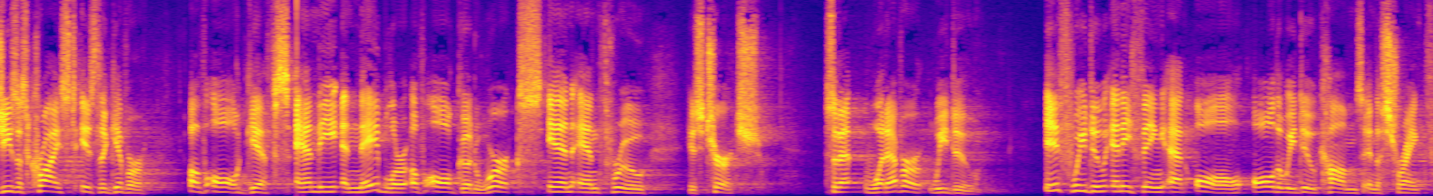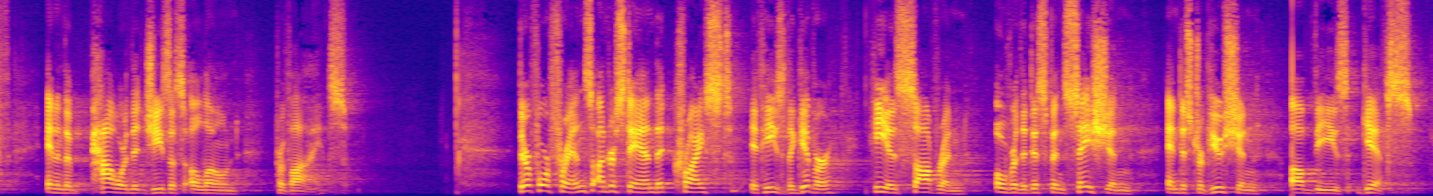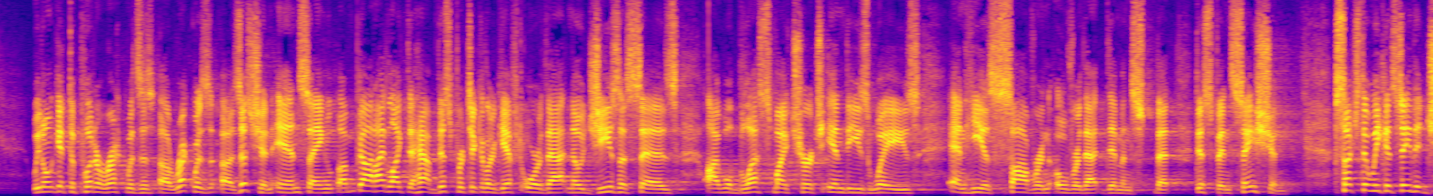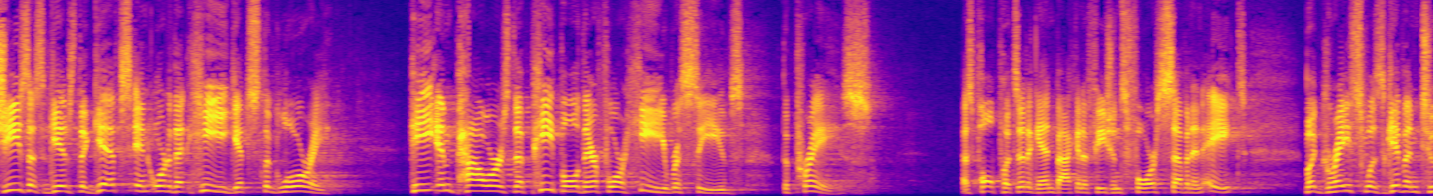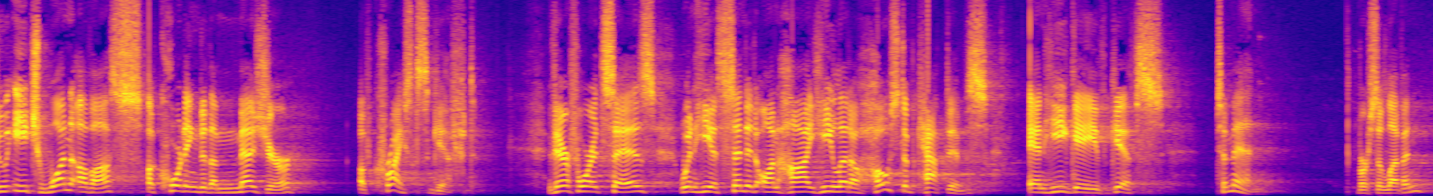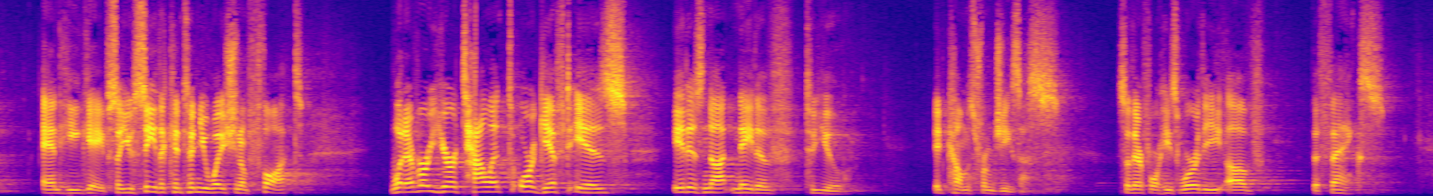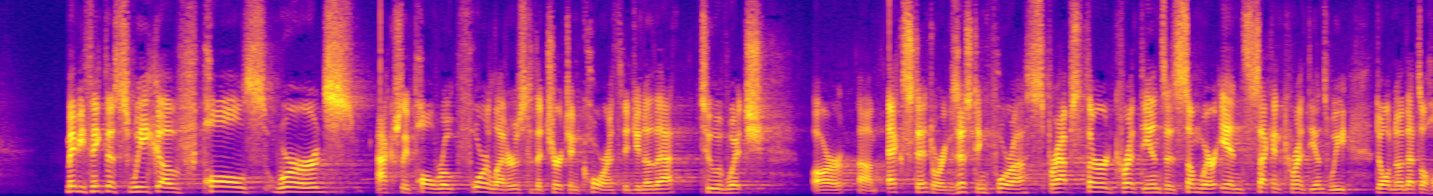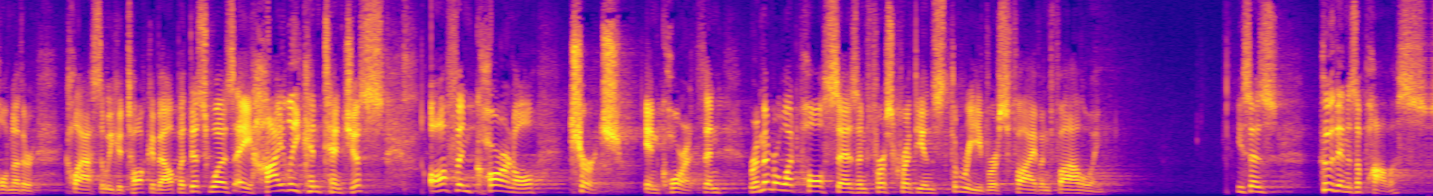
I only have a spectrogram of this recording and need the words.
Jesus Christ is the giver of all gifts and the enabler of all good works in and through his church. So that whatever we do, if we do anything at all, all that we do comes in the strength and in the power that Jesus alone provides. Therefore, friends, understand that Christ, if He's the giver, He is sovereign over the dispensation and distribution of these gifts. We don't get to put a requisition in saying, um, God, I'd like to have this particular gift or that. No, Jesus says, I will bless my church in these ways, and he is sovereign over that, demonst- that dispensation. Such that we could say that Jesus gives the gifts in order that he gets the glory. He empowers the people, therefore, he receives the praise. As Paul puts it again back in Ephesians 4 7 and 8, but grace was given to each one of us according to the measure of Christ's gift. Therefore, it says, when he ascended on high, he led a host of captives and he gave gifts to men. Verse 11, and he gave. So you see the continuation of thought. Whatever your talent or gift is, it is not native to you, it comes from Jesus. So therefore, he's worthy of the thanks. Maybe think this week of Paul's words. Actually, Paul wrote four letters to the church in Corinth. Did you know that? Two of which are um, extant or existing for us. Perhaps Third Corinthians is somewhere in Second Corinthians. We don't know. That's a whole other class that we could talk about. But this was a highly contentious, often carnal church in Corinth. And remember what Paul says in 1 Corinthians 3, verse 5 and following. He says, Who then is Apollos?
